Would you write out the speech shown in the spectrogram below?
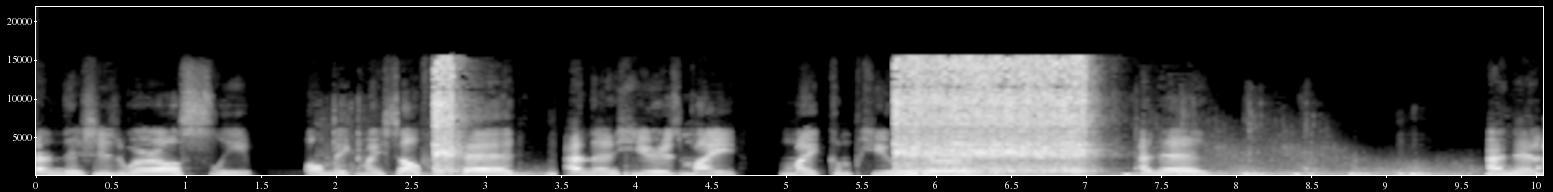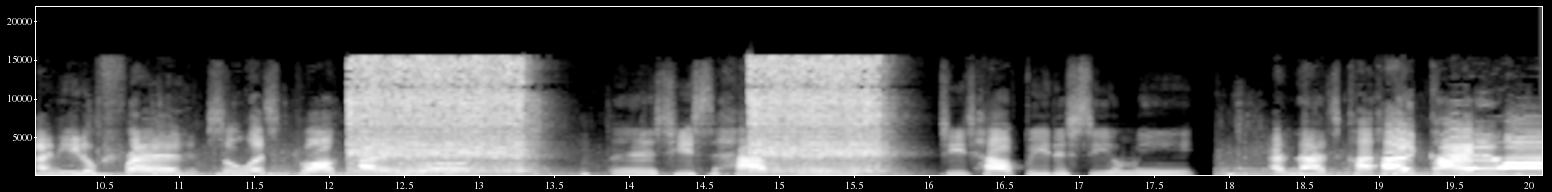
and this is where I'll sleep. I'll make myself a bed, and then here's my my computer, and then and then I need a friend, so let's draw Kaela. And she's happy. She's happy to see me. And that's Ky- Hi, Kaela!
